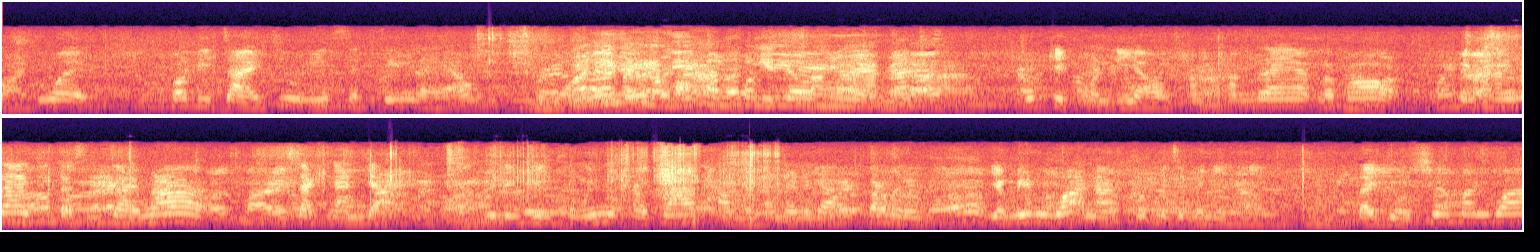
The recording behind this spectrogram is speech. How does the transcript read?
วาๆด้วย ก็ดีใจที่วันนี้เสร็จสิ้นแล้วว่าได้ทำนี้ทำคนเดียวเหนื่อยไหมคะธุรกิจคนเดียวทำครั้งแรกแล้วก็เป็นครั้งแรกที่ตัดสินใจว่าจัดงานใหญ่คือจริงๆคงไม่มีใครกล้าทำนะในระยะที่มันยังไม่รู้ว่าอนาคตมันจะเป็นยังไงแต่โยเชื่อมั่นว่า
